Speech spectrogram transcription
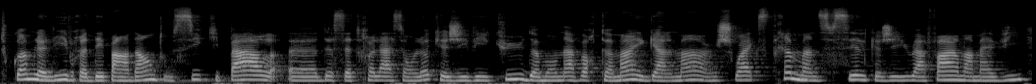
tout comme le livre Dépendante aussi qui parle euh, de cette relation-là que j'ai vécue, de mon avortement également, un choix extrêmement difficile que j'ai eu à faire dans ma vie,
